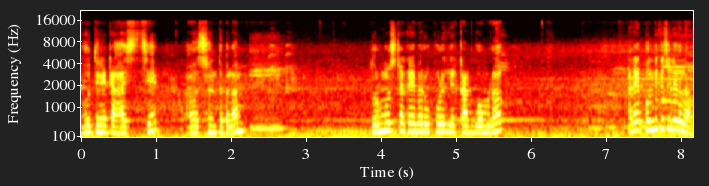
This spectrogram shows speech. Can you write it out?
ভূতিনিটা হাসছে আওয়াজ শুনতে পেলাম। তরমুজটাকে এবার উপরে গিয়ে কাটবো আমরা। আরে কোন দিকে চলে গেলাম?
